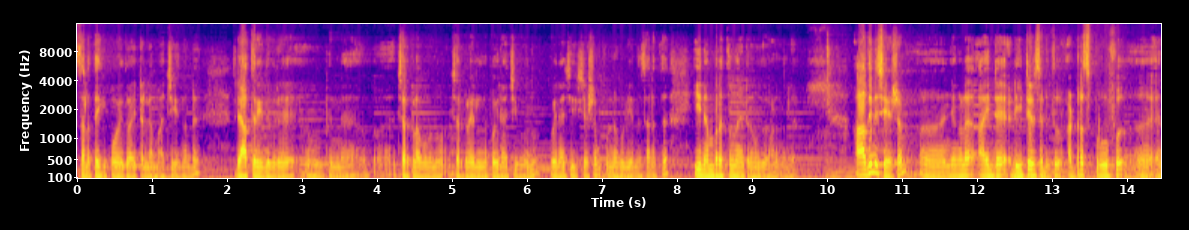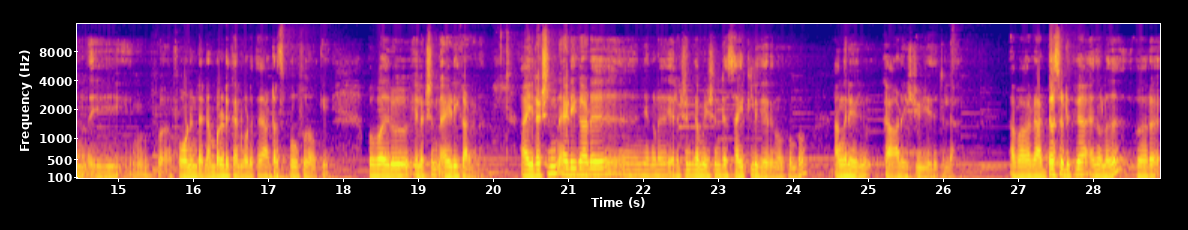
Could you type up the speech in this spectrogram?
സ്ഥലത്തേക്ക് പോയതുമായിട്ടെല്ലാം മാച്ച് ചെയ്യുന്നുണ്ട്. രാത്രിയിൽ ഇവർ പിന്നെ ചെർക്കള പോകുന്നു. ചെർക്കളയിൽ നിന്ന് പൊയിനാച്ചി പോകുന്നു. പൊയിനാച്ചിക്ക് ശേഷം പുന്നക്കുഴി എന്ന സ്ഥലത്ത് ഈ നമ്പർ എത്തുന്നതായിട്ട് നമുക്ക് കാണുന്നുണ്ട്. അതിനുശേഷം ഞങ്ങൾ അതിന്റെ ഡീറ്റെയിൽസ് എടുത്തു. അഡ്രസ് പ്രൂഫ് ഈ ഫോണിന്റെ നമ്പർ എടുക്കാൻ കൊടുത്ത അഡ്രസ് പ്രൂഫ് നോക്കി. അപ്പോൾ അതൊരു ഇലക്ഷൻ ഐ ഡി കാർഡാണ് ആ ഇലക്ഷൻ ഐ ഡി കാർഡ് ഞങ്ങൾ ഇലക്ഷൻ കമ്മീഷന്റെ സൈറ്റിൽ കയറി നോക്കുമ്പോൾ അങ്ങനെ ഒരു കാർഡ് ഇഷ്യൂ ചെയ്തിട്ടില്ല. അപ്പോൾ അവരുടെ അഡ്രസ്സ് എടുക്കുക എന്നുള്ളത് വേറെ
